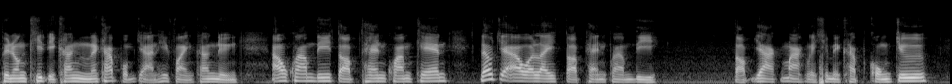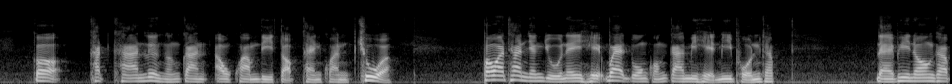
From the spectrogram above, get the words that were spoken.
พี่น้องคิดอีกครั้งหนึ่งนะครับ ผมจะอ่านให้ฟังอีกครั้งหนึ่ง เอาความดีตอบแทนความแค้น แล้วจะเอาอะไรตอบแทนความดี ตอบยากมากเลยใช่ไหมครับคงจื้อก็คัดค้านเรื่องของการเอาความดีตอบแทนความชั่ว เพราะว่าท่านยังอยู่ในเหตุแวดวงของการมีเหตุมีผลครับ แต่พี่น้องครับ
